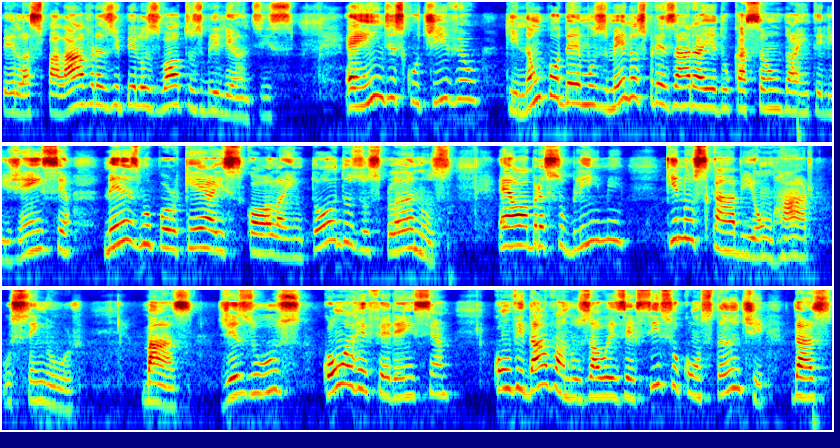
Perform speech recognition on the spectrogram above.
pelas palavras e pelos votos brilhantes. É indiscutível que não podemos menosprezar a educação da inteligência, mesmo porque a escola, em todos os planos, é obra sublime que nos cabe honrar o Senhor. Mas Jesus, com a referência, convidava-nos ao exercício constante das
